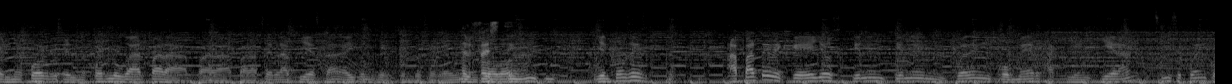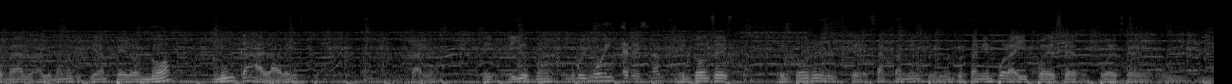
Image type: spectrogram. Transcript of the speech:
el mejor, el mejor lugar para, para, para hacer la fiesta, ahí donde se, donde se reúnen el festín. Y entonces aparte de que ellos tienen, tienen, pueden comer a quien quieran, sí se pueden comer al, al humano que quieran, pero no, nunca a la bestia. ¿Sale? ellos no. Muy, muy interesante. Entonces, entonces, este, exactamente, Entonces también por ahí puede ser, puede ser un,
